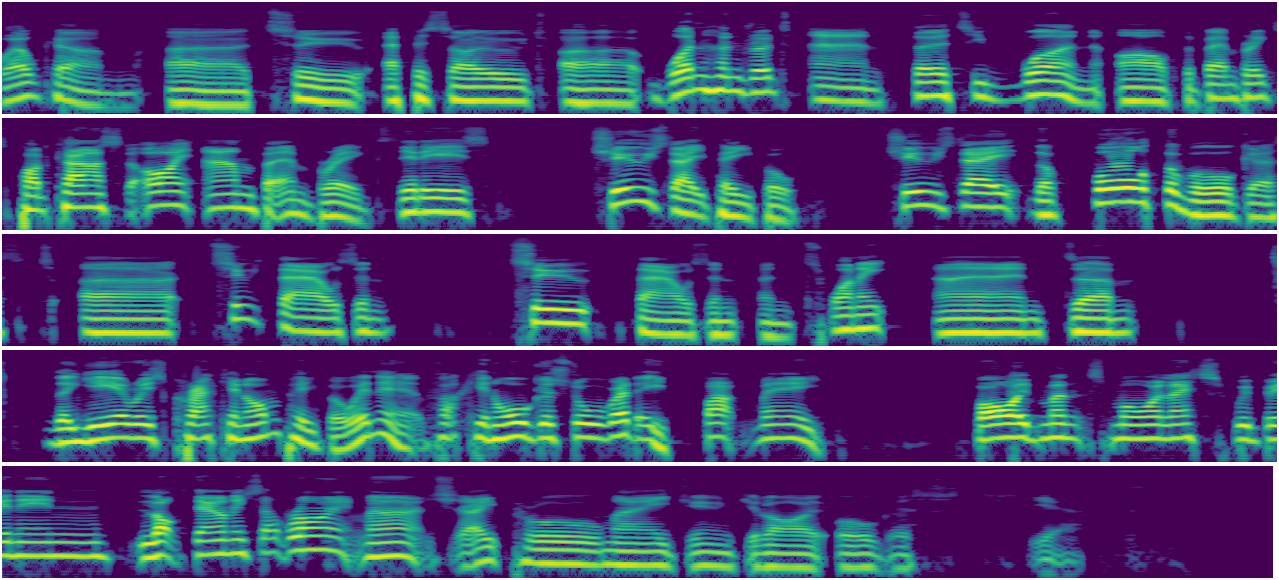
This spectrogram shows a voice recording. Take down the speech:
welcome uh, to episode uh, 131 of the Ben Briggs podcast. I am Ben Briggs. It is Tuesday, people. Tuesday, the 4th of August, uh, 2000, 2020. And um, the year is cracking on, people, isn't it? Fucking August already. Fuck me. Five months more or less we've been in lockdown. Is that right? March, April, May, June, July, August. Yeah.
